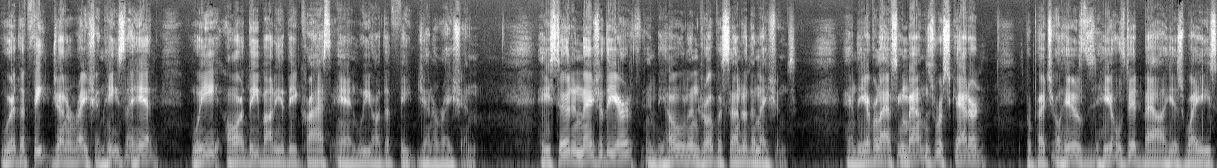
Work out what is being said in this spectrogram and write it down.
we're the feet generation. He's the head. We are the body of the Christ, and we are the feet generation. He stood and measured the earth, and behold, and drove asunder the nations. And the everlasting mountains were scattered, perpetual hills, hills did bow, his ways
